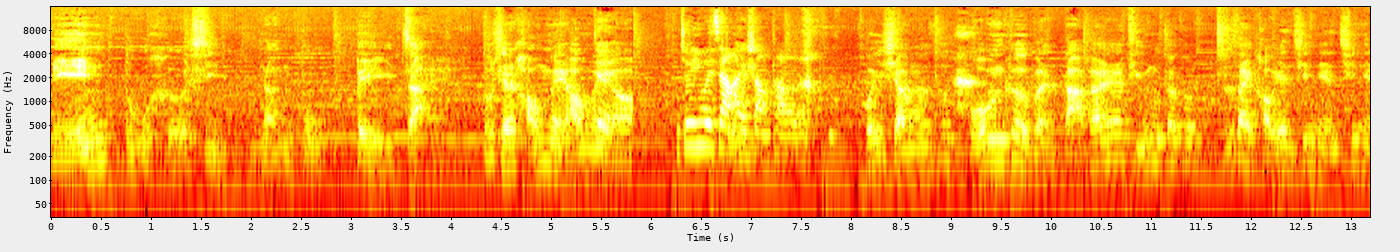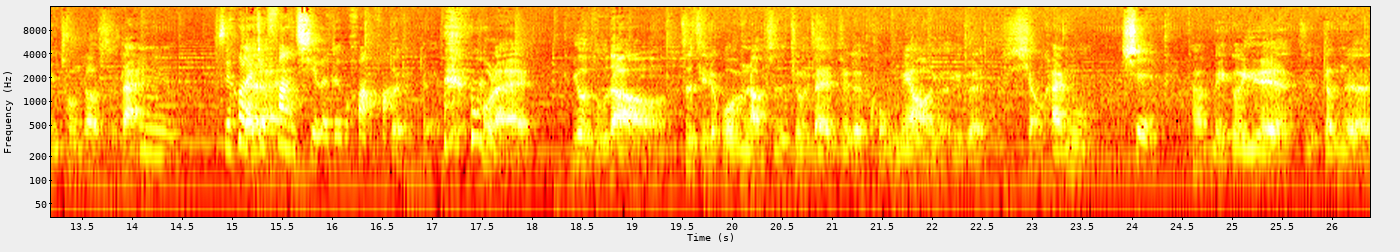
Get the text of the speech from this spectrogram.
临读何幸，能不悲哉？读起来好美，好美哦！你就因为这样爱上他了。回想了，是国文课本打开，那题目叫做《时代考验青年，青年创造时代》。嗯，所以后来就放弃了这个画画。对对，后来又读到自己的国文老师就在这个孔庙有一个小刊物，是他每个月就登着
